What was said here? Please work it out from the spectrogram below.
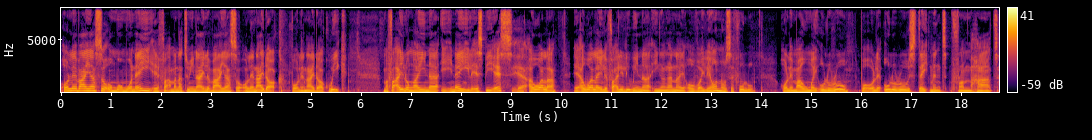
O le vai aso o muamua nei e whaamanatu ina i le vai aso o le NIDOC, po le NIDOC Week. Ma whaailonga ina i inei i le SPS e awala, e awala i le whaaliliwina i ngangana e ova i le ono se fulu, o le mau mai Uluru, po o Uluru Statement from the Heart.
